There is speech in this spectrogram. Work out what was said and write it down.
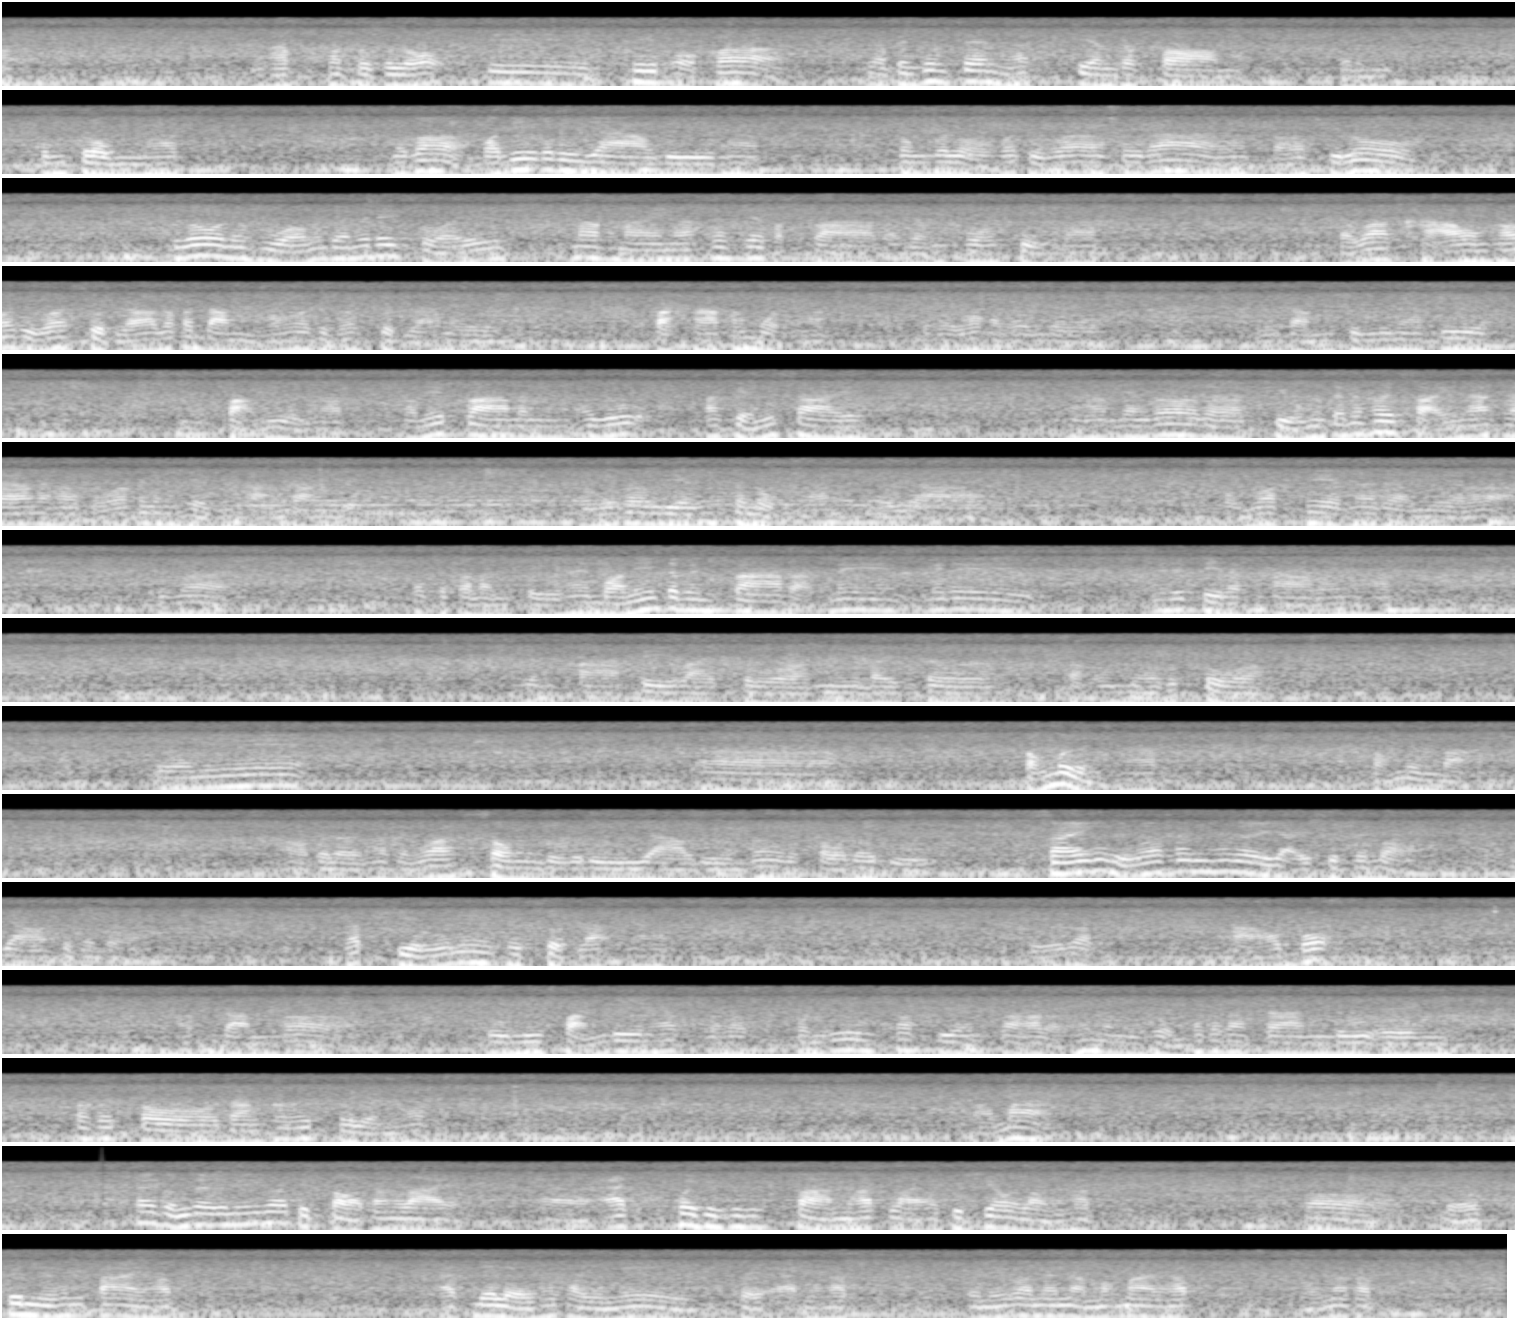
นะครับคอนโตกุโระที่ที่อกก็ยังเป็นเส้นๆครับ เตรียมจะฟอร์มเป็นกลมๆนะครับ แล้วก็บอดี้ก็ดูยาวดีนะครับ รงกระโหลกก็ถือว่าใช้ได้นะครับสำหรับชิโร่ชิโร่ในหัวมันจะไม่ได้สวยมากมายนะถ้าเทียบกับปลาแบบย่างโคขุนะครับแต่ว่าขาวของเขาถือว่าสุดแล้ว แล้วก็ดำของเขาถือว่าสุดแล้วในปลาคาร์ฟทั้งหมดนะครับโดยเฉพาะของโอโมหรือดำชิ้นนี้นะที่ฝังอยู่นะครับ ตอนนี้ปลามันอายุอาเขียนวิจัยนะครับ มันก็จะผิวมันจะไม่ค่อยใสนักแล้วนะครับแต่ว่าก็ยังเห็นขางดำอยู่ อันนี้ก็เลี้ยงสนุกนะยาวผมว่าเพศน่าจะเมียแล้วล่ะคิดว่าก็จะการันตีให้บ่อนี้จะเป็นปลาแบบไม่ไม่ได้ ไม่ได้ตีราคาไว้นะครับเป็นปลาตีลายตัวมีใบเตอร์จากอุโมงค์ทุกตัว ตัวนี้สองหมื่นครับสองหมื่นบาท เอาไปเลยครับผมว่าทรงดูดียาวดีก็จะโตได้ดี ไซส์ก็ถือว่าค่อนข้เลยใหญ่สุดในบ่อยาวสุดในบ่อแล้วผิวนี่คือสุดแล้วนะครับผิวแบบขาวโบ๊ะนะครับดำก็ดูมีฝันดีนะครับสำหรับคนที่ชอบเลี้ยงปลาแบบให้มันเห็นพัฒนาการดูเองก็ค่อยโตดำก็ค่อยเปลี่ยนครับขาวมาก ใครสนใจตันนี้ก็ติดต่อทางไลน์แอดโคชิคุฟาร์มนะครับไลน์ออฟฟิเชียลเรานะครับ ก็เดี๋ยวขึ้นอยู่ข้างใต้นะครับแอดได้เลยถ้าใครยังไม่เคยแอดนะครับตันนี้ก็แนะนำมากๆนะครับขอบคุณมากครับ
